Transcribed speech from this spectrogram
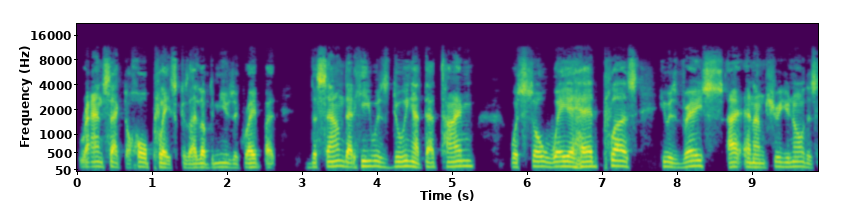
ransack the whole place because i love the music right but the sound that he was doing at that time was so way ahead. Plus, he was very, and I'm sure you know this,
